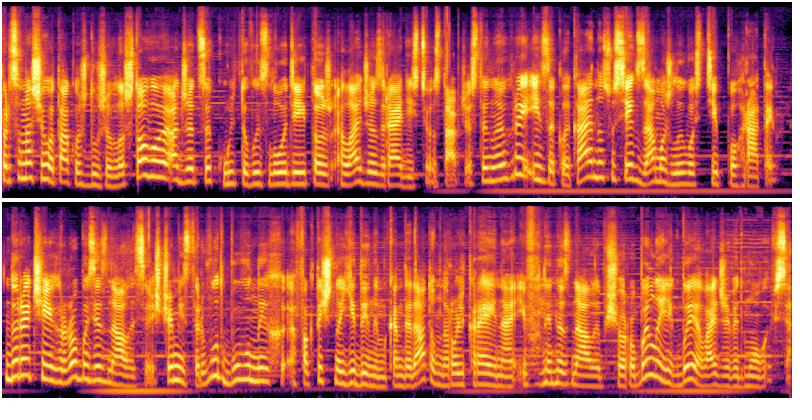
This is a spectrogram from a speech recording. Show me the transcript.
Персонаж його також дуже влаштовує, адже це культовий злодій. Тож Елайджа з радістю став частиною гри і закликає нас усіх за можливості пограти. До речі, ігророби зізналися, що містер Вуд був у них фактично єдиним кандидатом на роль Крейна, і вони не знали б, що робили, якби Елайджа відмовився.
